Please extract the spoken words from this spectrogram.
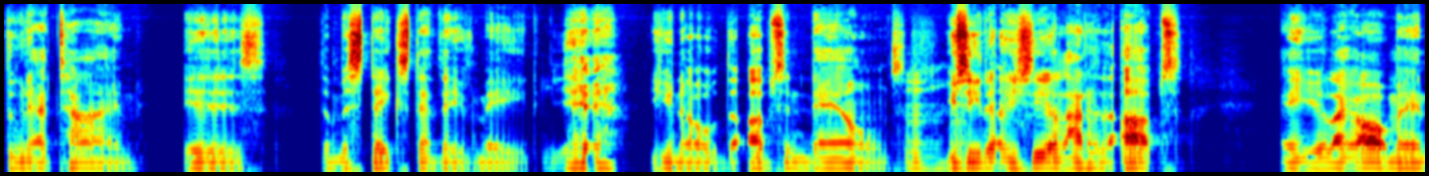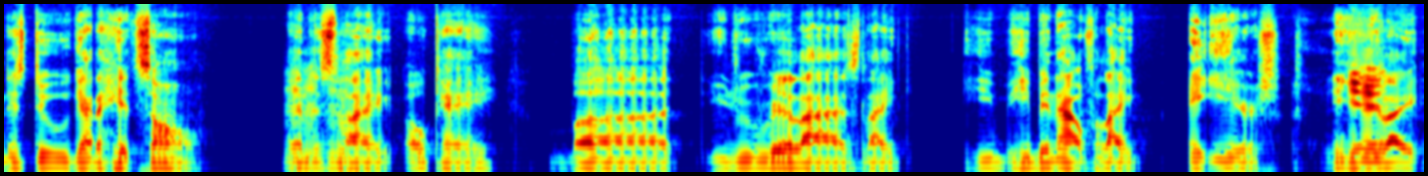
through that time is the mistakes that they've made. Yeah. You know, the ups and downs. Mhm. You see the you see a lot of the ups, and you're like, oh man, this dude got a hit song, and it's Mhm. like okay, but you do realize like he he been out for like eight years. Yeah. you're like,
